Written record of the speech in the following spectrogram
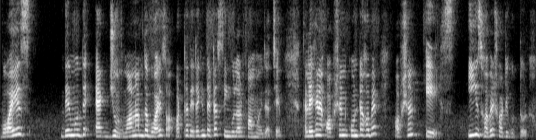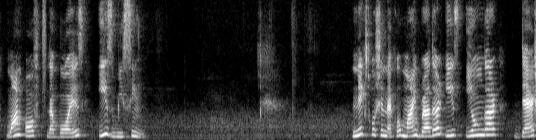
বয়েজদের মধ্যে একজন ওয়ান অফ দ্য বয়েজ অর্থাৎ এটা কিন্তু একটা সিঙ্গুলার ফর্ম হয়ে যাচ্ছে। তাহলে এখানে অপশান কোনটা হবে? অপশান এ ইজ হবে সঠিক উত্তর। One of the boys is missing next question দেখো my brother is younger dash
